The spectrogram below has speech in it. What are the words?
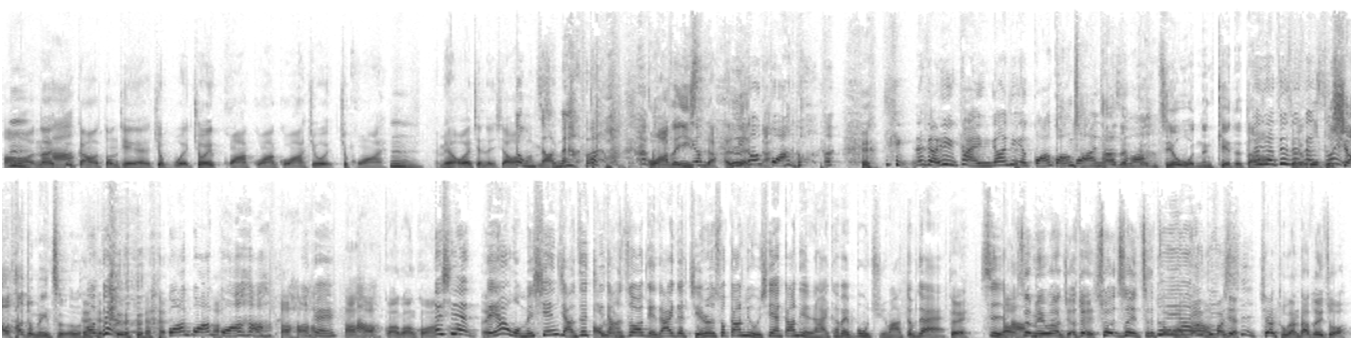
哦嗯，那就好刚好冬天哎，就不会就会刮刮刮，就会就刮哎，嗯，没有，我要讲冷笑话，冻着没有？刮的意思啊，很冷啊。呱呱，那个玉凯，你刚刚听的呱呱呱，通常他你是什么？的梗只有我能 get 得到，对对对对我不笑他就没辙了。哦，对，呱呱呱哈。好好 OK，好好，刮刮刮。那现在等一下，我们先讲这几档之后，要给大家一个结论，说钢铁股现在钢铁人还可不可以布局嘛？对不对？对，是啊，哦这没办法讲。对，所以所以这个中红刚刚发现，现在土洋大对做，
